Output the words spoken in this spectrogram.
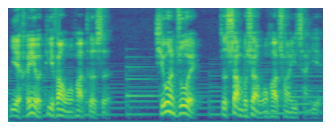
也很有地方文化特色，请问主委，这算不算文化创意产业？”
